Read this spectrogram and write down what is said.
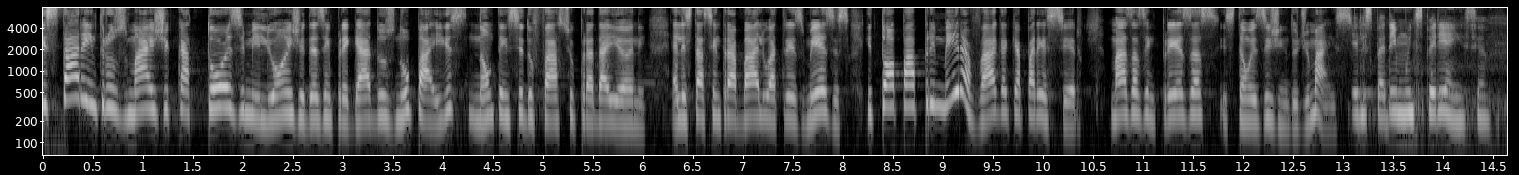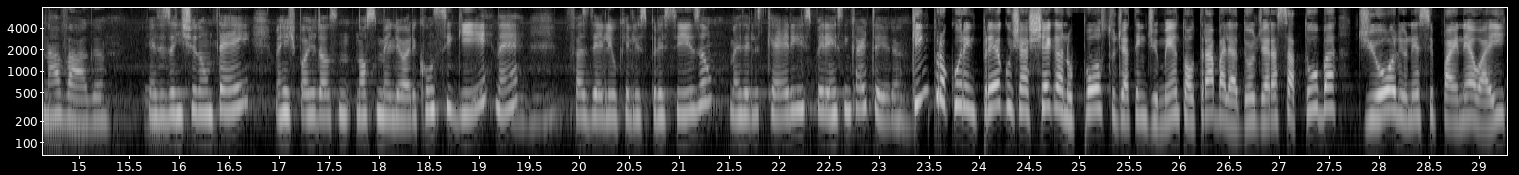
Estar entre os mais de 14 milhões de desempregados no país não tem sido fácil para Daiane. Ela está sem trabalho há três meses e topa a primeira vaga que aparecer. Mas as empresas estão exigindo demais. Eles pedem muita experiência na vaga. E às vezes a gente não tem, mas a gente pode dar o nosso melhor e conseguir, né? Fazer ali o que eles precisam, mas eles querem experiência em carteira. Quem procura emprego já chega no posto de atendimento ao trabalhador de Araçatuba de olho nesse painel aí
